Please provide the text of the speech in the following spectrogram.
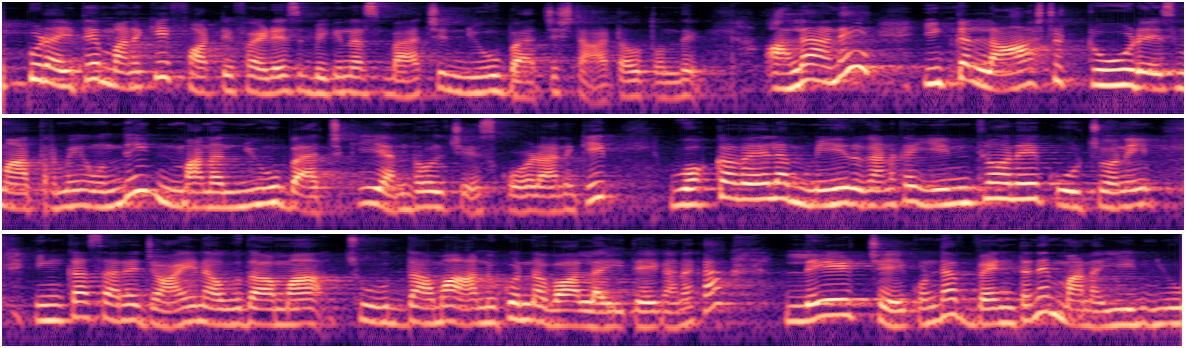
ఇప్పుడైతే మనకి forty five days beginners batch new batch start అవుతుంది. అలానే ఇంకా లాస్ట్ టూ డేస్ మాత్రమే ఉంది మన న్యూ బ్యాచ్కి ఎన్రోల్ చేసుకోవడానికి. ఒకవేళ మీరు కనుక ఇంట్లోనే కూర్చొని ఇంకా సరే జాయిన్ అవుదామా చూద్దామా అనుకున్న వాళ్ళైతే కనుక లేట్ చేయకుండా వెంటనే మన ఈ న్యూ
